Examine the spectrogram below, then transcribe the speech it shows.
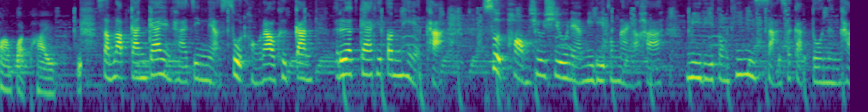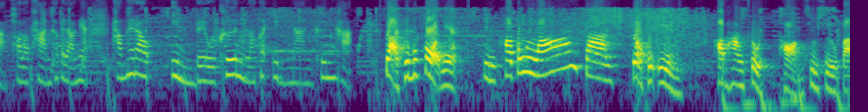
ความปลอดภัย สำหรับการแก้อย่างแท้จริงเนี่ยสูตรของเราคือการเลือกแก้ที่ต้นเหตุค่ะ สูตรผอมชิวๆเนี่ยมีดีตรงไหนล่ะคะ มีดีตรงที่มีสารสกัดตัวหนึ่งค่ะ พอเราทานเข้าไปแล้วเนี่ยทำให้เราอิ่มเร็วขึ้น แล้วก็อิ่มนานขึ้นค่ะ จากที่บุโกะเนี่ยกินข้าวต้องหลายจานกว่าจะอิ่มพอทานสูตรผอมชิวๆไป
